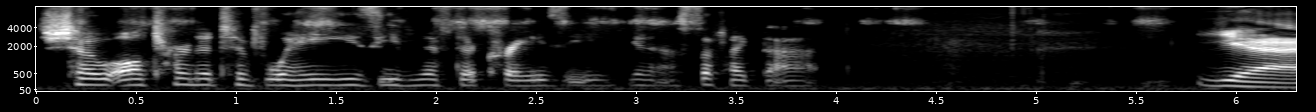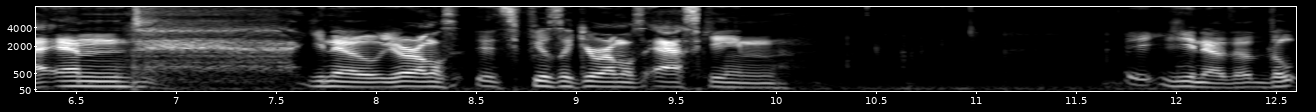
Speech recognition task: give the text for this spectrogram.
show alternative ways even if they're crazy you know stuff like that Yeah, and you know, you're almost. It feels like you're almost asking. You know, the, the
